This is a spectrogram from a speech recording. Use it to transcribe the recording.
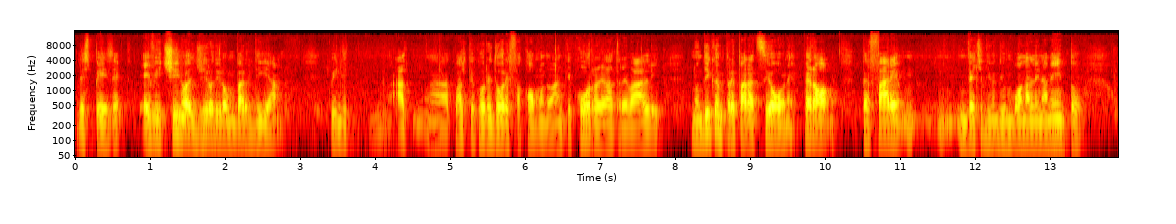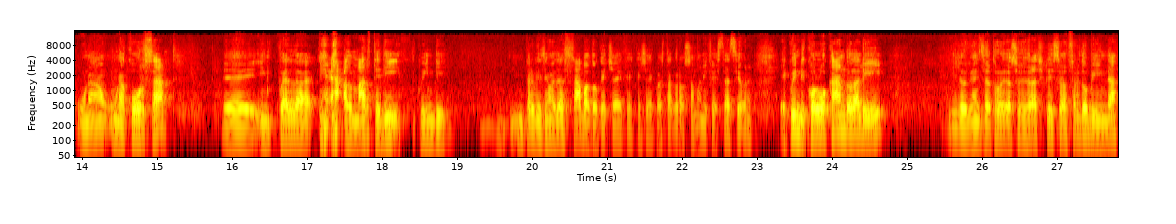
le spese. È vicino al Giro di Lombardia, quindi a, a qualche corridore fa comodo anche correre la Trevalli, non dico in preparazione, però per fare invece di, di un buon allenamento una, una corsa eh, quel, al martedì, quindi in previsione del sabato che c'è, che c'è questa grossa manifestazione. E quindi collocandola lì gli organizzatori della società ciclistica Alfredo Binda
